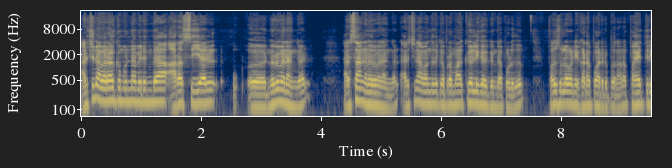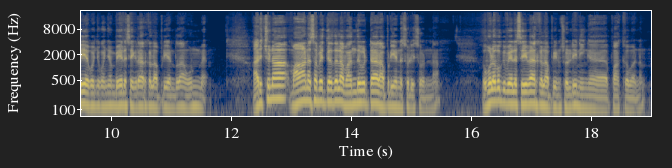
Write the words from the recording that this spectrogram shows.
அர்ஜுனா வரவுக்கு முன்னம் இருந்த அரசியல் நிறுவனங்கள் அரசாங்க நிறுவனங்கள் அர்ச்சனா வந்ததுக்கப்புறமா கேள்வி கேட்கின்ற பொழுது பதில் சொல்ல வேண்டிய கடப்பாடு இருப்பதனால பயத்திலேயே கொஞ்சம் கொஞ்சம் வேலை செய்கிறார்கள் அப்படின்றதான் உண்மை. அர்ச்சுனா மாகாண சபை தேர்தலில் வந்துவிட்டார் அப்படின்னு சொல்லி சொன்னால் எவ்வளவுக்கு வேலை செய்வார்கள் அப்படின்னு சொல்லி நீங்கள் பார்க்க வேண்டும்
